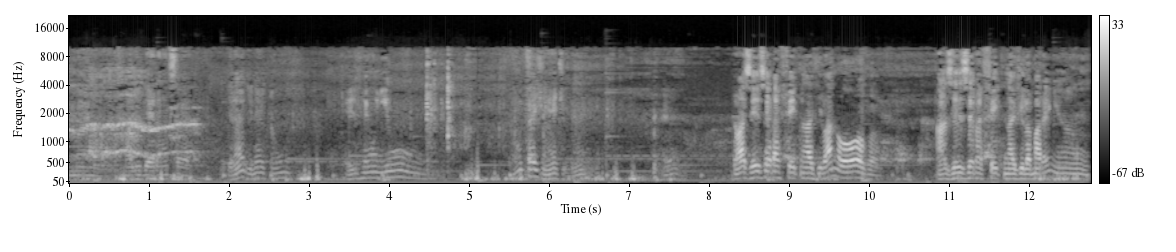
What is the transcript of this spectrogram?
uma, uma, liderança grande, né? Então eles reuniam muita gente, né? Então às vezes era feito na Vila Nova, às vezes era feito na Vila Maranhão.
